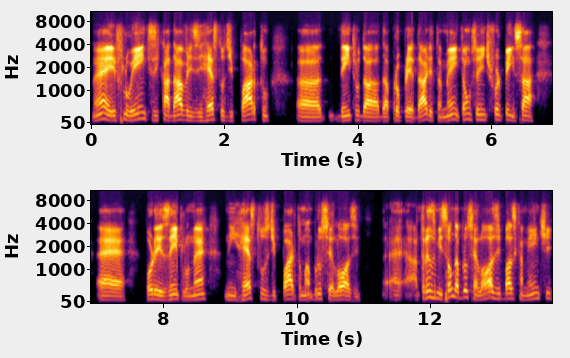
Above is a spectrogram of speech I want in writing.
né, efluentes e cadáveres e restos de parto uh, dentro da, da, propriedade também. Então, se a gente for pensar, é, por exemplo, né, em restos de parto, uma brucelose, é, a transmissão da brucelose, basicamente,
